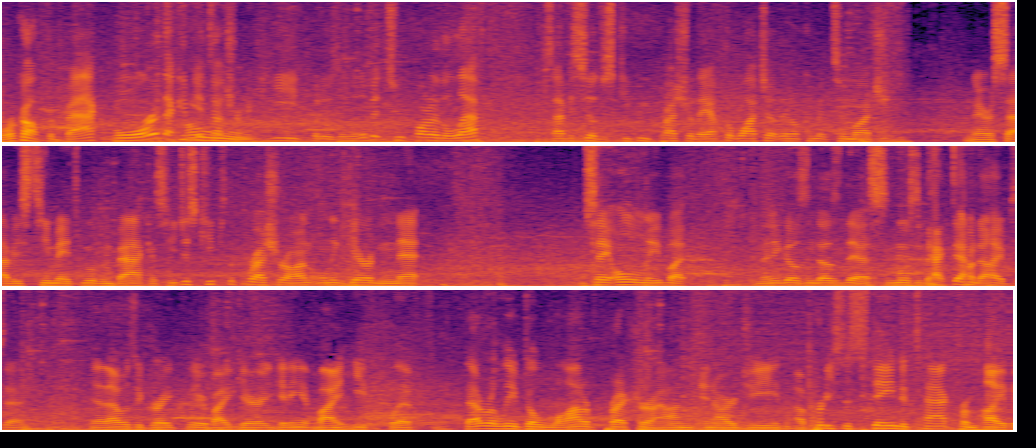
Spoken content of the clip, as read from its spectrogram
Bork off the backboard. That could be a touch Oh. from Heath, but it was a little bit too far to the left. Savvy Seal just keeping pressure. They have to watch out they don't commit too much. And there are Savvy's teammates moving back as he just keeps the pressure on. Only Garrett and net. I say only, but then he goes and does this and moves it back down to Hype's end. Yeah, that was a great clear by Garrett, getting it by mm-hmm. Heathcliff. That relieved a lot of pressure on NRG. A pretty sustained attack from Hype,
